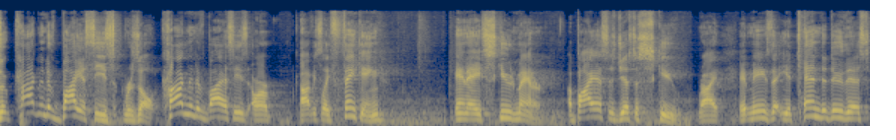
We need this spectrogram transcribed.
So cognitive biases result. Cognitive biases are obviously thinking in a skewed manner. A bias is just a skew, right? It means that you tend to do this,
